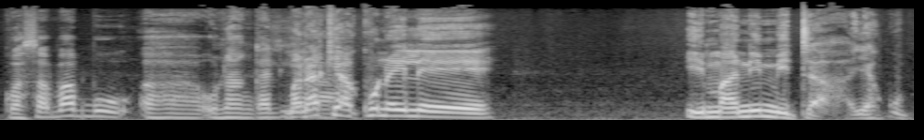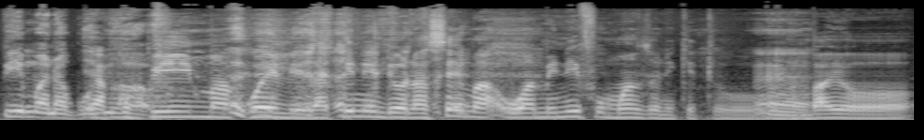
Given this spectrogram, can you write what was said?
kwa sababu uh, unaangalia Manake hakuna ile imanimita ya kupima na ya kujua kupima kweli lakini ndio nasema uaminifu mwanzo ni kitu Eh. ambayo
